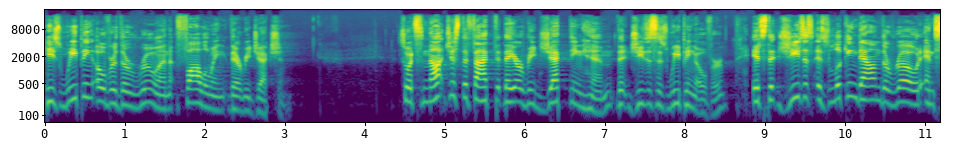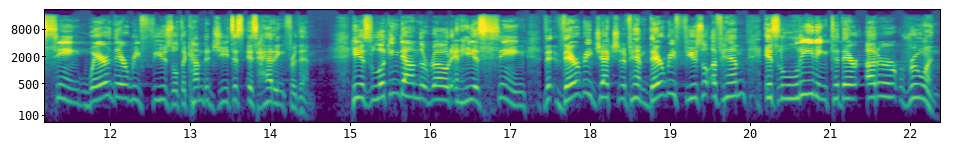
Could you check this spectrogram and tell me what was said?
He's weeping over the ruin following their rejection. So it's not just the fact that they are rejecting him that Jesus is weeping over, it's that Jesus is looking down the road and seeing where their refusal to come to Jesus is heading for them. He is looking down the road and he is seeing that their rejection of him, their refusal of him, is leading to their utter ruin.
